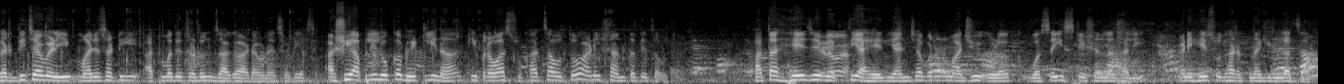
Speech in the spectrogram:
गर्दीच्या वेळी माझ्यासाठी आतमध्ये चढून जागा अडवण्यासाठी असेल. अशी आपली लोकं भेटली ना की प्रवास सुखाचा होतो आणि शांततेचा होतो. आता हे जे व्यक्ती आहेत यांच्याबरोबर माझी ओळख वसई स्टेशनला झाली आणि हे सुद्धा रत्नागिरीलाच जात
